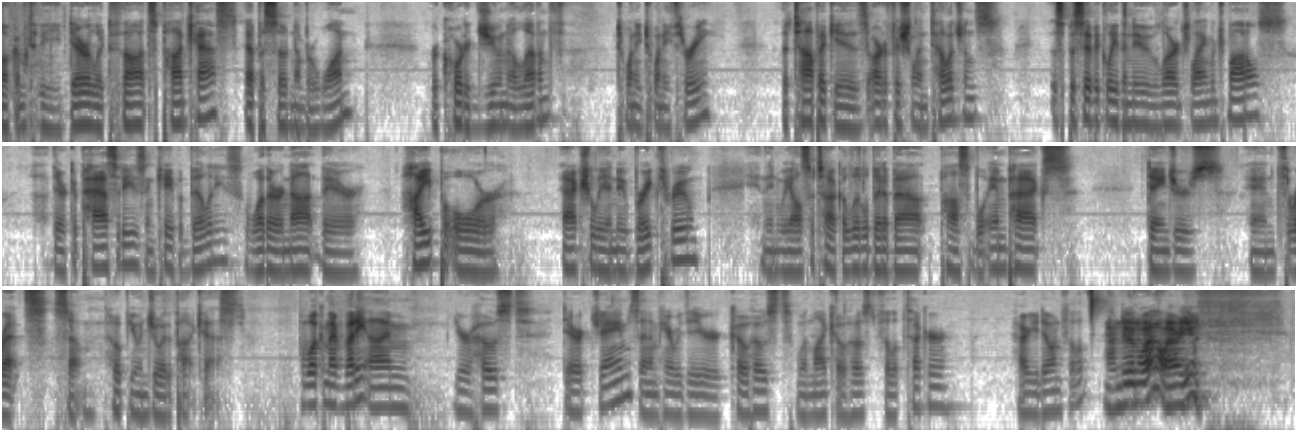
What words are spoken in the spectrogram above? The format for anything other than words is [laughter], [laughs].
Welcome to the Derelict Thoughts podcast, episode number one, recorded June 11th, 2023. The topic is artificial intelligence, specifically the new large language models, uh, their capacities and capabilities, whether or not they're hype or actually a new breakthrough. And then we also talk a little bit about possible impacts, dangers, and threats. So, hope you enjoy the podcast. Welcome, everybody. I'm your host, Derek James, and I'm here with your co host, with my co host, Philip Tucker. How are you doing, Philip? I'm doing well. How are you?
